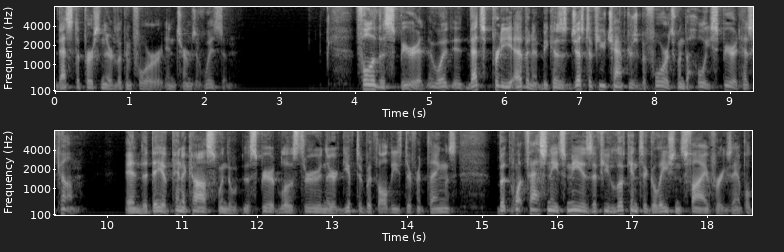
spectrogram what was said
That's the person they're looking for in terms of wisdom. Full of the Spirit, that's pretty evident because just a few chapters before, it's when the Holy Spirit has come. And the day of Pentecost, when the, the Spirit blows through and they're gifted with all these different things. But what fascinates me is if you look into Galatians 5, for example,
